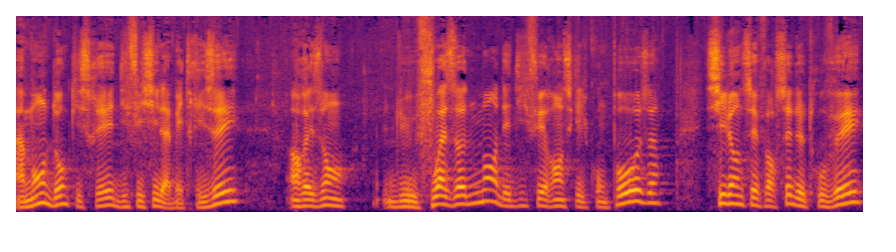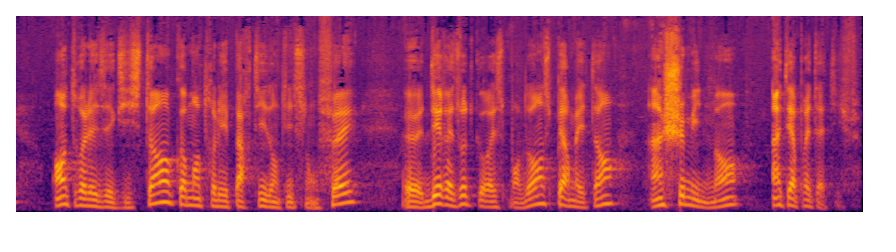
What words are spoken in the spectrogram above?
un monde donc qui serait difficile à maîtriser en raison du foisonnement des différences qu'il compose, si l'on ne s'efforçait de trouver entre les existants, comme entre les parties dont ils sont faits, euh, des réseaux de correspondance permettant un cheminement interprétatif.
